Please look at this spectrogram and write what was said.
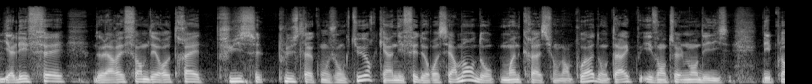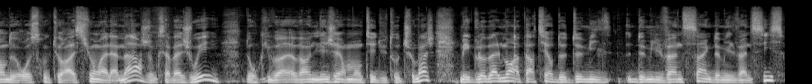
Il y a l'effet de la réforme des retraites plus plus la conjoncture, qui a un effet de resserrement, donc moins de création d'emplois, dont acte éventuellement des, des plans de restructuration à la marge. Donc ça va jouer. Donc il va y avoir une légère montée du taux de chômage. Mais globalement, à partir de 2000 2025-2026,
